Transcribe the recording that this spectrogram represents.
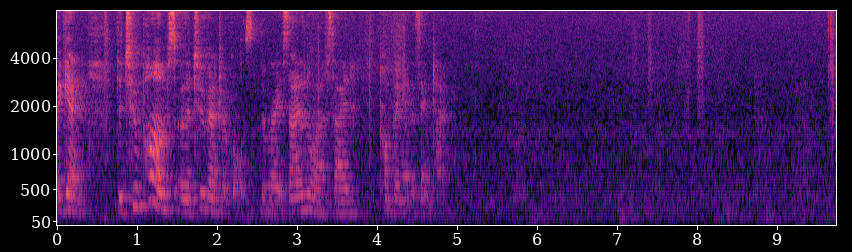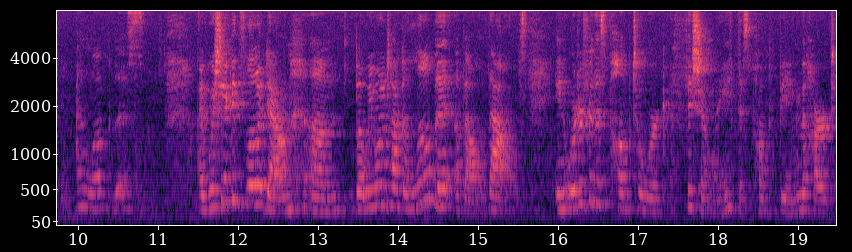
Again, the two pumps are the two ventricles, the right side and the left side, pumping at the same time. I love this. I wish I could slow it down, um, but we want to talk a little bit about valves. In order for this pump to work efficiently, this pump being the heart,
